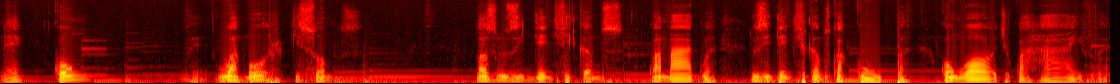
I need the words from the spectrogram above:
né, com o amor que somos nós nos identificamos com a mágoa, nos identificamos com a culpa, com o ódio, com a raiva,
